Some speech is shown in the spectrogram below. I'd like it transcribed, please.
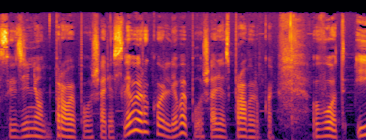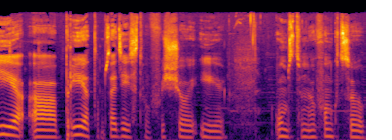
соединен правое полушарие с левой рукой, левое полушарие с правой рукой. Вот. И э, при этом задействовав еще и умственную функцию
